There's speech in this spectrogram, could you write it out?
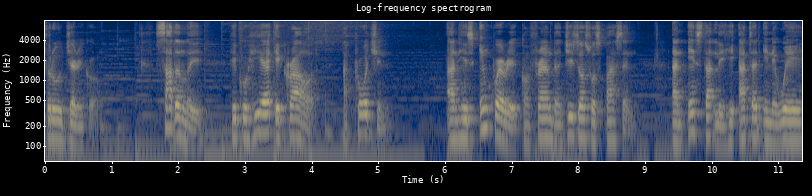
through Jericho. Suddenly, he could hear a crowd approaching, and his inquiry confirmed that Jesus was passing and instantly he acted in a way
